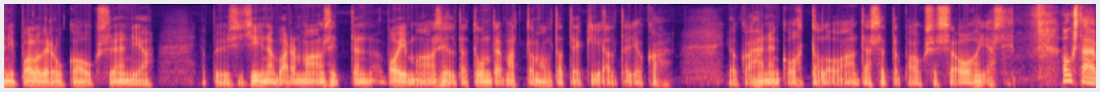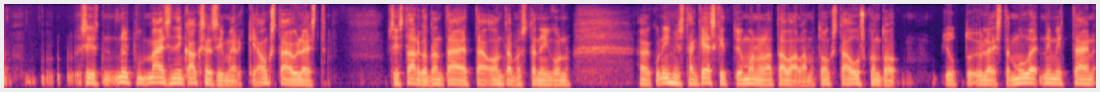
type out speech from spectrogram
meni polvirukoukseen ja, ja pyysi siinä varmaan sitten voimaa siltä tuntemattomalta tekijältä, joka – joka hänen kohtaloaan tässä tapauksessa ohjasi. Onko tämä, siis nyt mä esitin kaksi esimerkkiä, onko tämä yleistä? Siis tarkoitan tämä, että on tämmöistä niin kuin, kun ihmistä keskittyy monella tavalla, mutta onko tämä uskontojuttu yleistä? Mulle nimittäin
